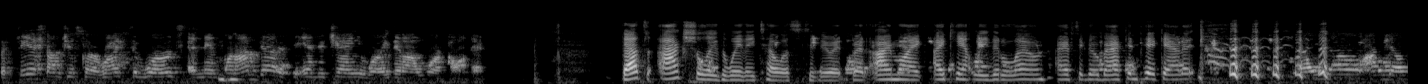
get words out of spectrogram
But this, I'm just going to write the words, and then when mhm. I'm done at the end of January, then I'll work on it. That's actually the way they tell us to do it, but I'm like, I can't leave it alone. I have to go back and pick at it. I know, I know,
